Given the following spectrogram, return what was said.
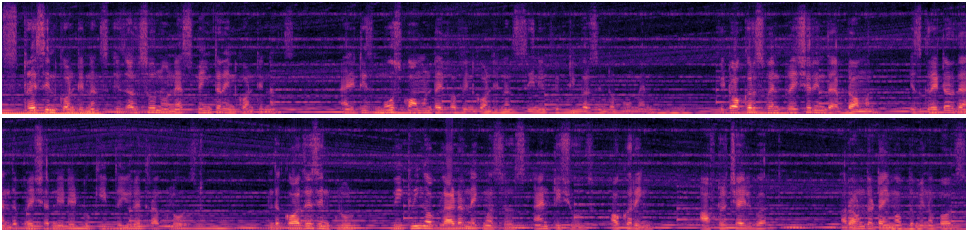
Stress incontinence is also known as sphincter incontinence and it is most common type of incontinence seen in 50% of women. It occurs when pressure in the abdomen is greater than the pressure needed to keep the urethra closed. And the causes include weakening of bladder neck muscles and tissues occurring after childbirth, around the time of the menopause,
